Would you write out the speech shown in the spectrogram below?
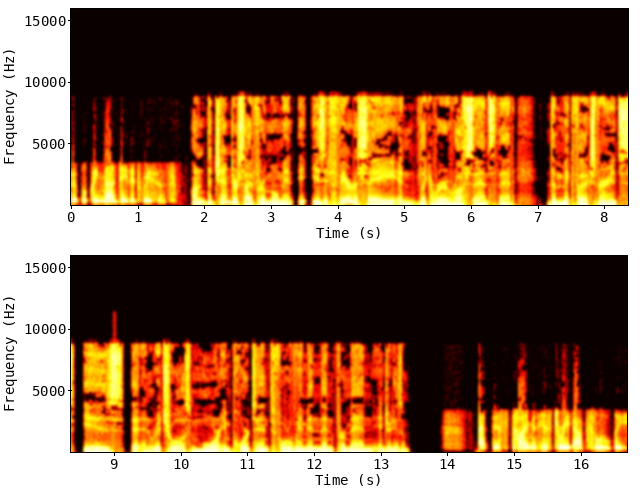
biblically mandated reasons. On the gender side for a moment, is it fair to say in like a very rough sense that the mikveh experience is and ritual is more important for women than for men in Judaism? At this time in history, absolutely.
